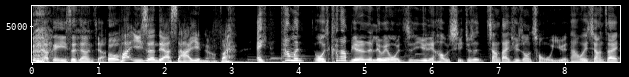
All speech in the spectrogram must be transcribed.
你要跟医生这样讲，我怕医生等下傻眼怎么办？哎、欸，他们我看到别人的留言，我就是有点好奇，就是像带去这种宠物医院，他会像在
